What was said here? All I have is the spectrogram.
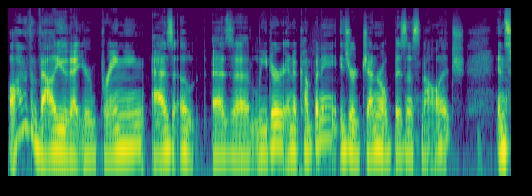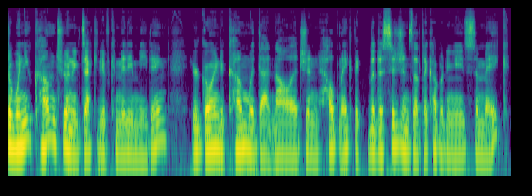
a lot of the value that you're bringing as a as a leader in a company is your general business knowledge. And so when you come to an executive committee meeting, you're going to come with that knowledge and help make the, the decisions that the company needs to make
